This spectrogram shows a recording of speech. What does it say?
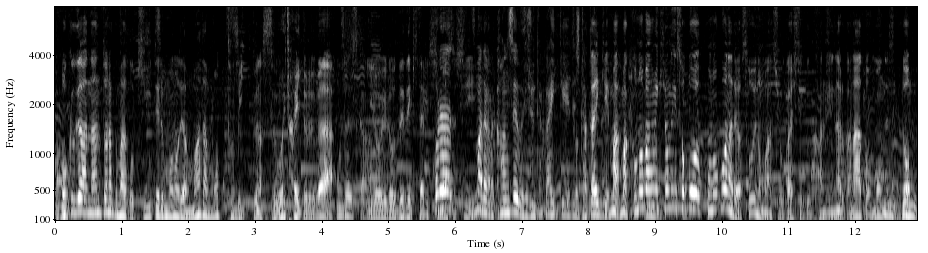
うん。僕がなんとなくまだこう聞いてるものではまだもっとビッグなすごいタイトルが本当ですか？いろいろ出てきたりしますし。まあだから完成度非常に高い系でした高い系、まあまあこの番組基本的にそここのコーナーではそういうのをまあ紹介していく感じになるかなと思うんですけど、うんうん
